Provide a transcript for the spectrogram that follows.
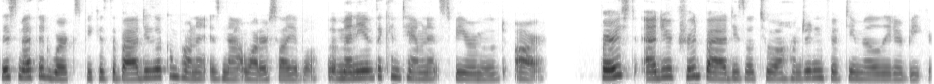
This method works because the biodiesel component is not water soluble, but many of the contaminants to be removed are. First, add your crude biodiesel to a 150 milliliter beaker.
